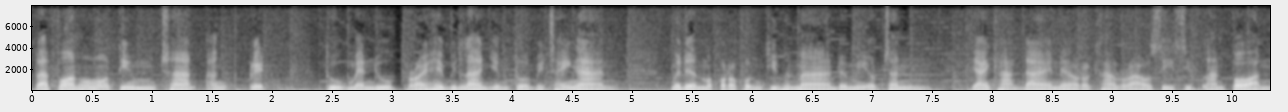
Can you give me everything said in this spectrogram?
แรดฟอร์ดของทีมชาติอังกฤษ ถูกแมนยูปล่อยให้วิลล่ายืมตัวไปใช้งาน เมื่อเดือนมกราคมที่ผ่านมาโดยมีออปชั่นย้ายขาดได้ในราคาราว 40 ล้านปอนด์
